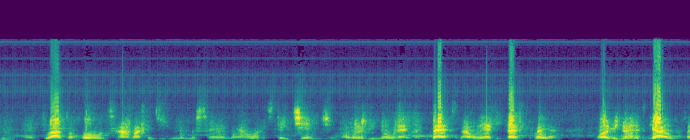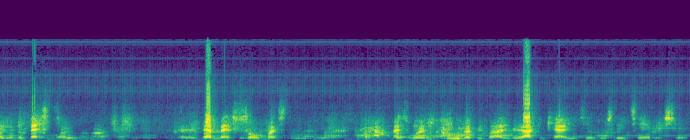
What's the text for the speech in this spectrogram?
And throughout the whole time, I could just remember saying, man, I want to stay championship. I want to be known as the best. Not only as the best player, I want to be known as the guy who's playing on the best team. And that meant so much to me. I just wanted to prove everybody that I can carry a team to state championship.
